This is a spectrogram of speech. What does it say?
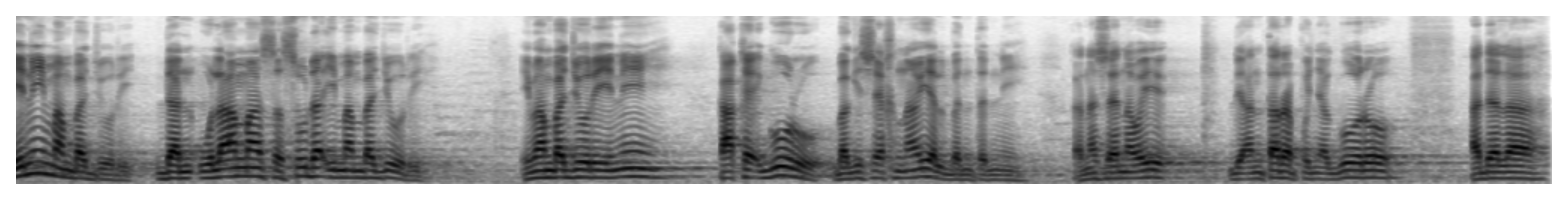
Ini Imam Bajuri dan ulama sesudah Imam Bajuri. Imam Bajuri ini kakek guru bagi Syekh Nawawi Al-Bantani. Karena Syekh Nawawi di antara punya guru adalah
